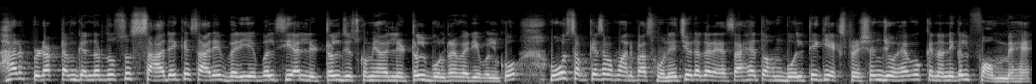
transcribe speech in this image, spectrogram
हर प्रोडक्ट टर्म के अंदर दोस्तों, सारे के सारे वेरिएबल्स या लिटरल जिसको हम यहाँ लिटरल बोल रहे हैं वेरिएबल को, वो सबके सब हमारे पास होने चाहिए। और अगर ऐसा है तो हम बोलते हैं कि एक्सप्रेशन जो है वो कैनोनिकल फॉर्म में है।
